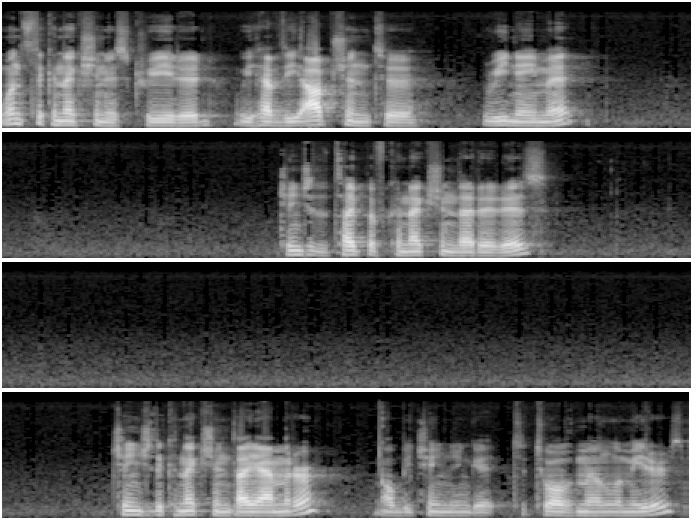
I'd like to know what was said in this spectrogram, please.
Once the connection is created, we have the option to rename it, change the type of connection that it is, change the connection diameter, I'll be changing it to 12 millimeters,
